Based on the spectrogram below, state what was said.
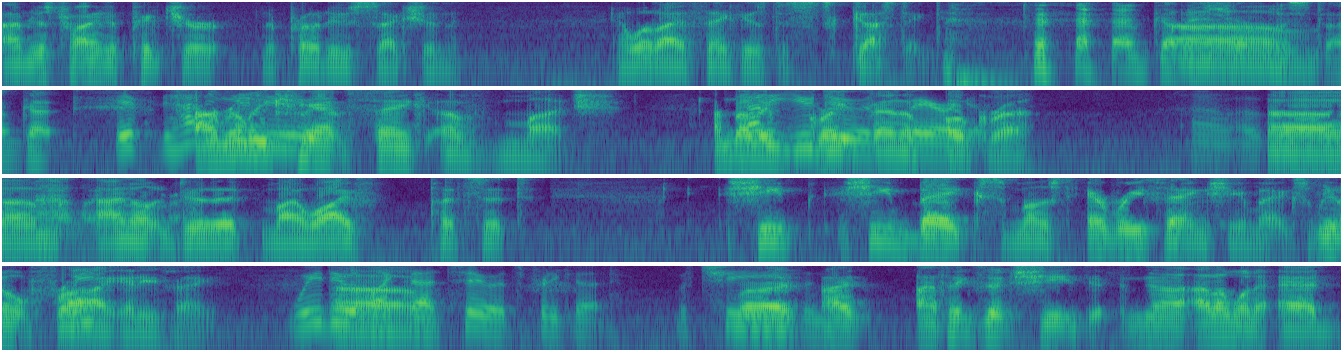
I'm just trying to picture the produce section and what I think is disgusting. I've got a short list. I've got. If, how do I you really do can't think of much. I'm not a great fan asparagus? of okra. Oh, okay. Um, I like I don't okra. do it. My wife puts it. She she bakes most everything she makes. We don't fry anything. we do it like that too. It's pretty good with cheese um, and I, I think that she no, I don't want to add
